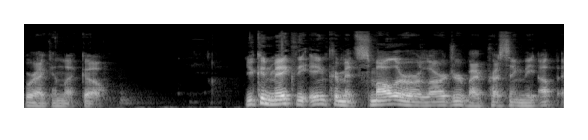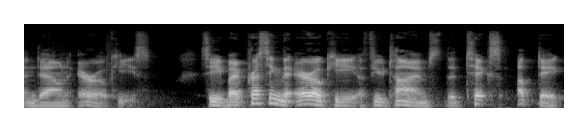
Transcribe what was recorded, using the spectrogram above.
where I can let go. You can make the increment smaller or larger by pressing the up and down arrow keys. See, by pressing the arrow key a few times, the ticks update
